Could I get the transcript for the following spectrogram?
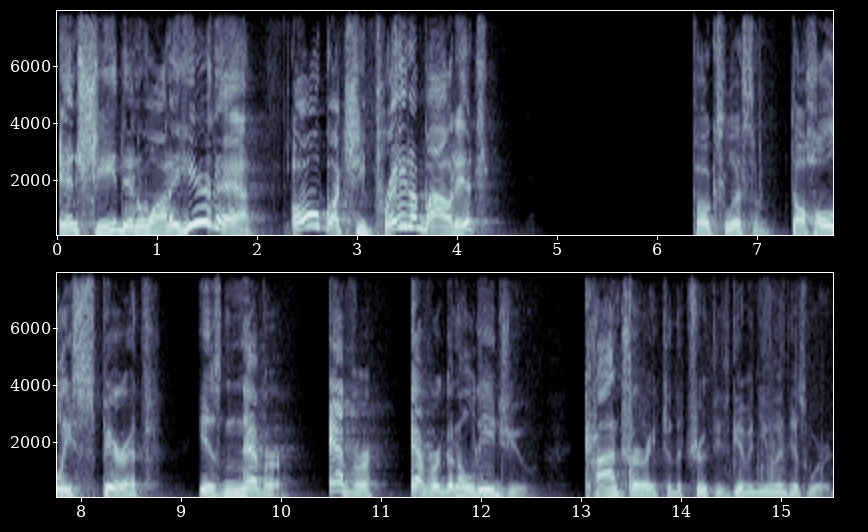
And she didn't want to hear that. Oh, but she prayed about it. Folks, listen. The Holy Spirit is never ever ever going to lead you contrary to the truth he's given you in his word.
